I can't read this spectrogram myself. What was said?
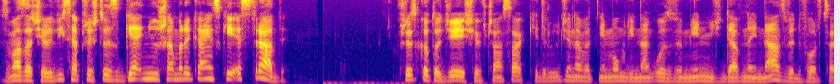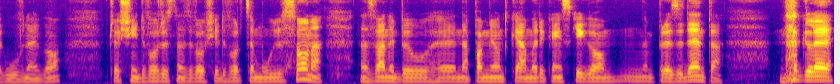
zmazać Elvisa, przecież to jest geniusz amerykańskiej estrady. Wszystko to dzieje się w czasach, kiedy ludzie nawet nie mogli na głos wymienić dawnej nazwy dworca głównego. Wcześniej dworzec nazywał się dworcem Wilsona. Nazwany był e, na pamiątkę amerykańskiego mm, prezydenta. Nagle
